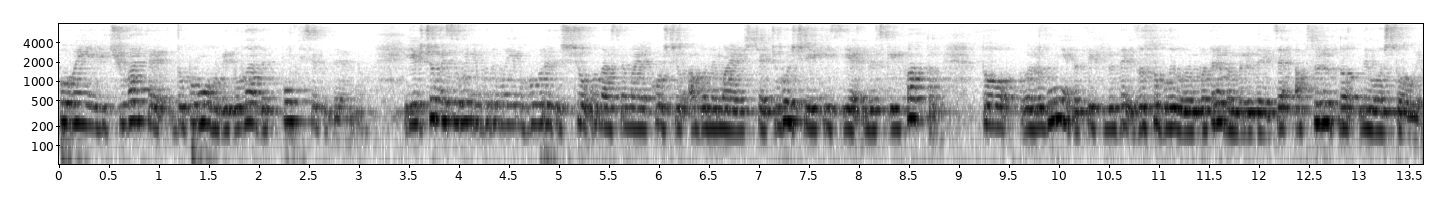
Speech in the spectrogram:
повинні відчувати допомогу від влади повсякденно. І якщо ми сьогодні будемо їм говорити, що у нас немає коштів або немає ще чогось, чи якийсь є людський фактор, то ви розумієте, тих людей з особливими потребами людей це абсолютно не влаштовує.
